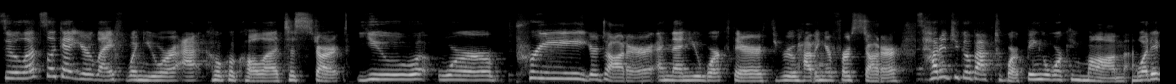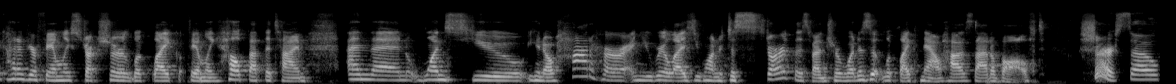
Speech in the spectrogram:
So let's look at your life when you were at Coca Cola to start. You were pre your daughter, and then you worked there through having your first daughter. How did you go back to work, being a working mom? What did kind of your family structure look like, family help at the time? And then once you, you know, had her and you realized you wanted to start this venture, what does it look like now? How has that evolved? Sure. So,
